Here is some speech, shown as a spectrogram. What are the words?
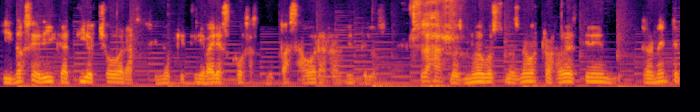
y no se dedica a ti ocho horas, sino que tiene varias cosas, como pasa ahora realmente los, los, nuevos, los nuevos trabajadores tienen realmente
